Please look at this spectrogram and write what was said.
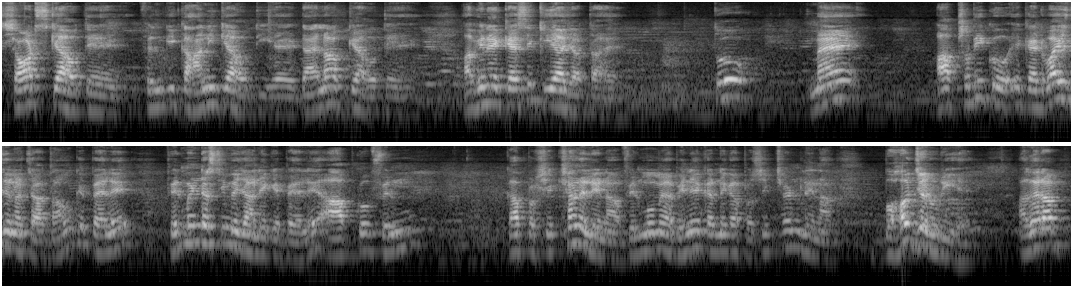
शॉट्स क्या होते हैं, फ़िल्म की कहानी क्या होती है, डायलॉग क्या होते हैं, अभिनय कैसे किया जाता है तो मैं आप सभी को एक एडवाइस देना चाहता हूँ कि पहले फ़िल्म इंडस्ट्री में जाने के पहले आपको फ़िल्म का प्रशिक्षण लेना फ़िल्मों में अभिनय करने का प्रशिक्षण लेना बहुत ज़रूरी है। अगर आप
